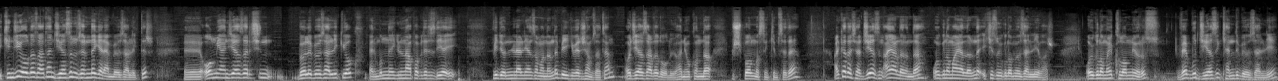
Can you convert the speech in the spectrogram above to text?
İkinci yolda zaten cihazın üzerinde gelen bir özelliktir. E, olmayan cihazlar için böyle bir özellik yok. Yani bununla ilgili ne yapabiliriz diye videonun ilerleyen zamanlarında bilgi vereceğim zaten. O cihazlarda da oluyor. Hani o konuda bir şüphe olmasın kimsede. Arkadaşlar cihazın ayarlarında, uygulama ayarlarında ikiz uygulama özelliği var. Uygulamayı klonluyoruz ve bu cihazın kendi bir özelliği.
